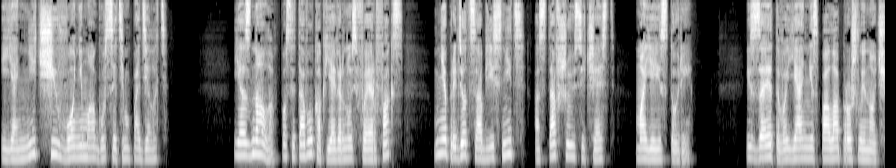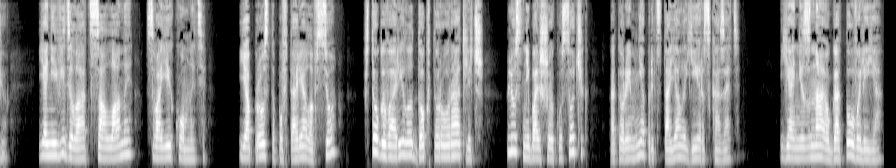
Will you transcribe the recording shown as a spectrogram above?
и я ничего не могу с этим поделать. Я знала, после того, как я вернусь в Фэйрфакс, мне придется объяснить оставшуюся часть моей истории. Из-за этого я не спала прошлой ночью. Я не видела отца Ланы в своей комнате. Я просто повторяла все, что говорила доктору Ратлидж, плюс небольшой кусочек, который мне предстояло ей рассказать. Я не знаю, готова ли я.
